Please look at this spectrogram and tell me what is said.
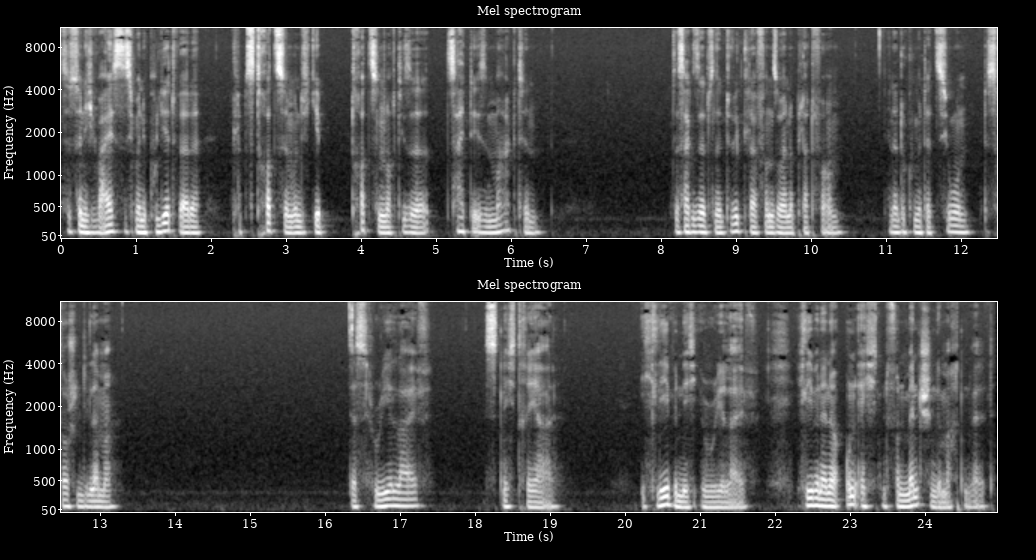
selbst wenn ich weiß, dass ich manipuliert werde, klappt es trotzdem und ich gebe trotzdem noch diese Zeit diesem Markt hin. Das sagt selbst ein Entwickler von so einer Plattform in der Dokumentation des Social Dilemma. Das Real Life ist nicht real. Ich lebe nicht im Real Life. Ich lebe in einer unechten, von Menschen gemachten Welt.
